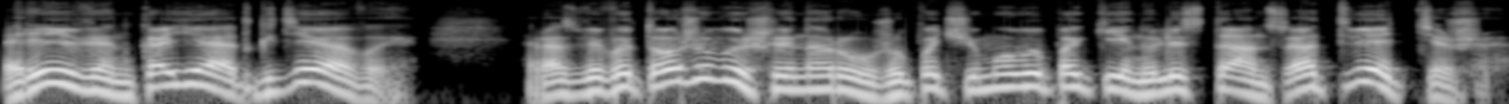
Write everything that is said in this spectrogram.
«Ривен, Каят, где вы? Разве вы тоже вышли наружу? Почему вы покинули станцию? Ответьте же!»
